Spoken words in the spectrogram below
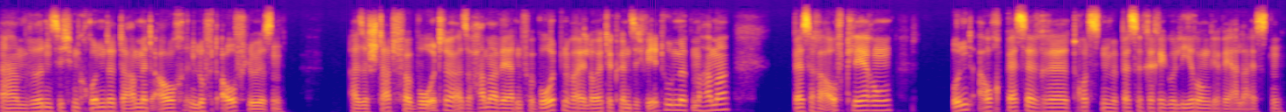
ähm, würden sich im Grunde damit auch in Luft auflösen. Also statt Verbote, also Hammer werden verboten, weil Leute können sich wehtun mit dem Hammer, bessere Aufklärung und auch bessere, trotzdem eine bessere Regulierung gewährleisten.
